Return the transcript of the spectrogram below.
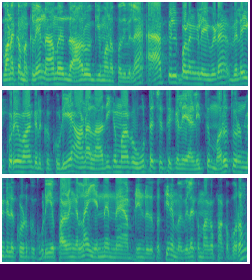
வணக்கம் மக்களே நாம இந்த ஆரோக்கியமான பதிவில் ஆப்பிள் பழங்களை விட விலை குறைவாக இருக்கக்கூடிய ஆனால் அதிகமாக ஊட்டச்சத்துக்களை அளித்து மருத்துவன்மைகளை கொடுக்கக்கூடிய பழங்கள்லாம் என்னென்ன அப்படின்றத பற்றி நம்ம விளக்கமாக பார்க்க போகிறோம்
